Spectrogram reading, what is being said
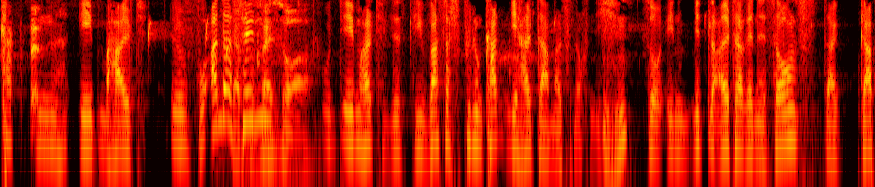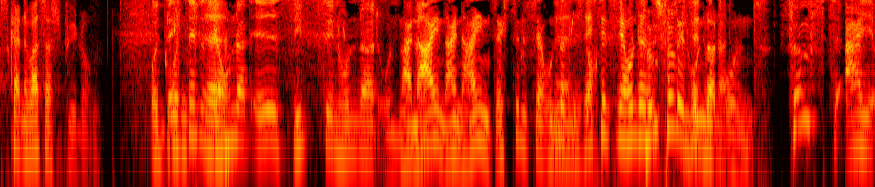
kackten eben halt äh, woanders Der hin. Professor. Und eben halt die, die Wasserspülung kannten die halt damals noch nicht. Mhm. So im Mittelalter, Renaissance, da gab es keine Wasserspülung. Und 16. Und, äh, Jahrhundert ist 1700 und. Nein, nein, nein, nein. 16. Jahrhundert Nein, ist 16. doch Jahrhundert ist 1500 1500 und. 15. Ah, oh, Ja,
